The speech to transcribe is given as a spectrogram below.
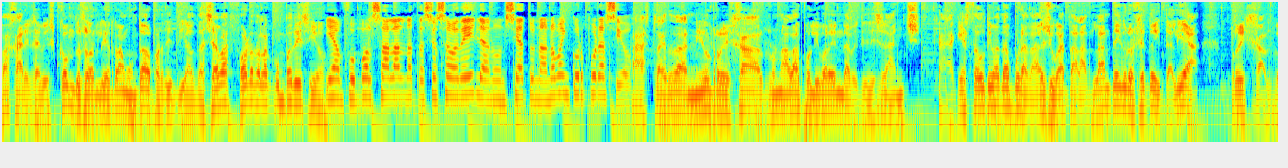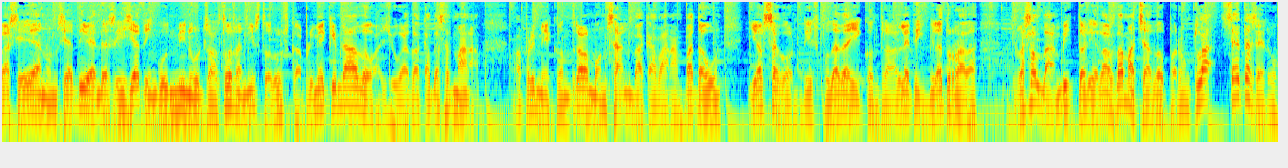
Pajares ha vist com Dusort li remuntar el partit i el deixava fora de la competició. I en futbol sala, el Natació Sabadell ha anunciat una nova incorporació. Es tracta de Neil Royhals, un ala polivalent de 26 anys, que aquesta última temporada ha jugat a l'Atlante Grosseto italià. Royhals va ser anunciat divendres i ja ha tingut minuts als dos amistosos que el primer equip nedador ha jugat al cap de setmana. El primer contra el Montsant va acabar en empat a 1 i el segon, disputat ahir contra l'Atlètic Vilatorrada, es va saldar en victòria dels de Machado per un clar 7 a 0.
